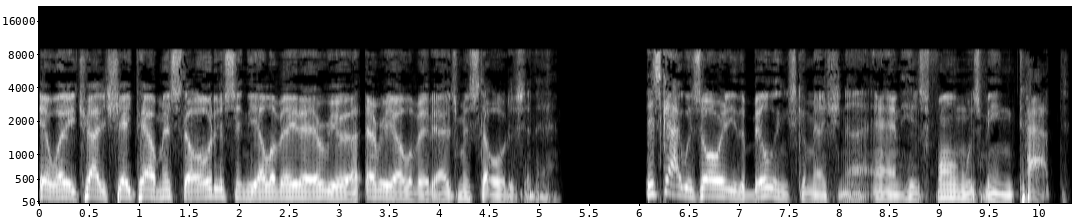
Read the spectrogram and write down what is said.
Yeah, what he tried to shake down Mr. Otis in the elevator. Every uh, every elevator has Mr. Otis in there. This guy was already the buildings commissioner, and his phone was being tapped.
